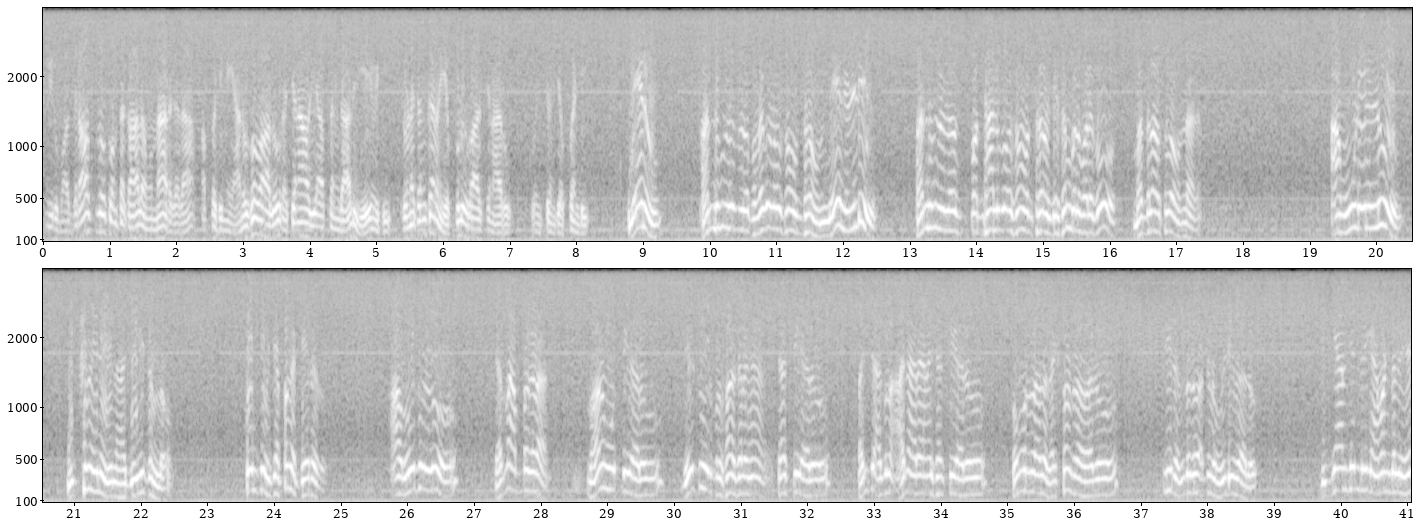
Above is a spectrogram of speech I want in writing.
మీరు మద్రాసులో కొంతకాలం ఉన్నారు కదా అప్పటి మీ అనుభవాలు రచనా వ్యాసంగాలు ఏమిటి? తృణకంకణం ఎప్పుడు రాసినారు? కొంచెం చెప్పండి. నేను పంతొమ్మిది వందల పదకొండవ సంవత్సరం మే నుండి పంతొమ్మిది వందల పద్నాలుగో సంవత్సరం డిసెంబర్ వరకు మద్రాసులో ఉన్నాను. ఆ మూడేళ్ళు ముఖ్యమైనవి నా జీవితంలో. కొంచెం చెప్పగా తీరదు. ఆ రోజుల్లో చెర్నాప్పగడ భానుమూర్తి గారు జేతూరు ప్రభాకర శాస్త్రి గారు పంచాకుల ఆదినారాయణ శాస్త్రి గారు కొమరరావు లక్ష్మణరావు గారు వీరందరూ అక్కడ ఉండేవారు. విజ్ఞాన చంద్రిక మండలి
